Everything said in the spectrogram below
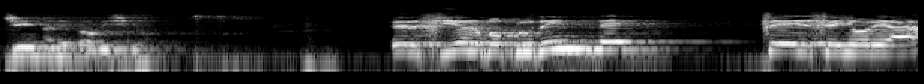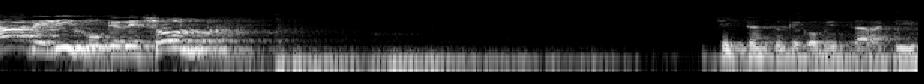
llena de provisiones. El siervo prudente se enseñoreará del hijo que deshonra Hay tanto que comentar aquí.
